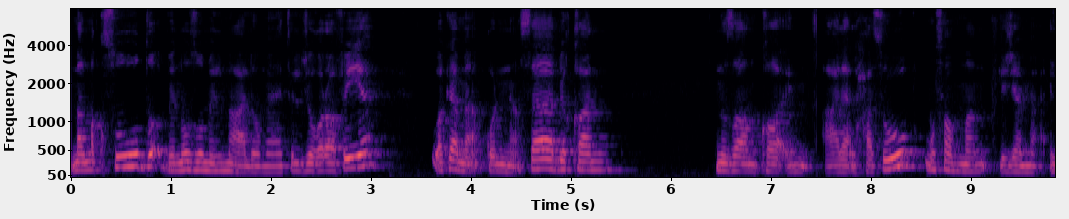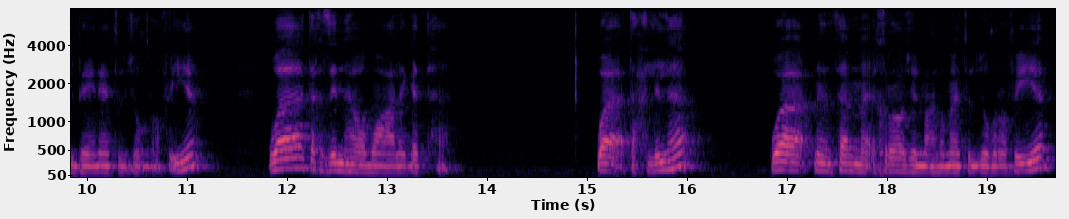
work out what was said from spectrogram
ما المقصود بنظم المعلومات الجغرافية؟ وكما قلنا سابقا نظام قائم على الحاسوب مصمم لجمع البيانات الجغرافية وتخزينها ومعالجتها وتحليلها ومن ثم إخراج المعلومات الجغرافية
